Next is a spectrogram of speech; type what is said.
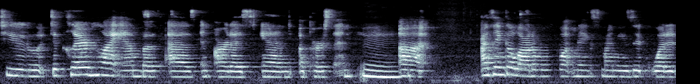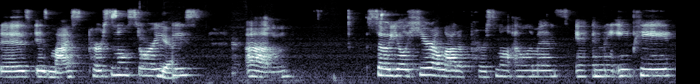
to declare who I am both as an artist and a person. Mm. Uh, I think a lot of what makes my music what it is is my personal stories. Um, so you'll hear a lot of personal elements in the EP.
